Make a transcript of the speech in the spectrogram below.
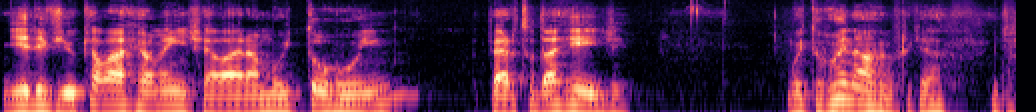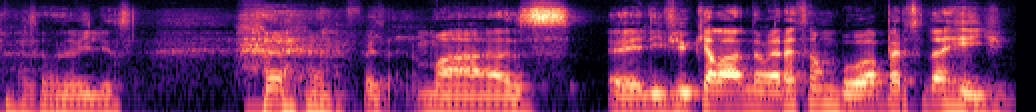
e ele viu que ela realmente ela era muito ruim perto da rede. Muito ruim não, porque ela uhum. Williams. pois é, mas ele viu que ela não era tão boa perto da rede,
